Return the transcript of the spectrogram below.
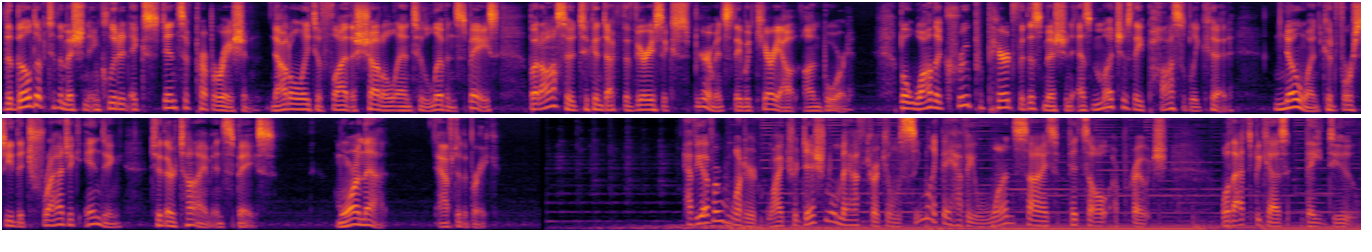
The build-up to the mission included extensive preparation, not only to fly the shuttle and to live in space, but also to conduct the various experiments they would carry out on board. But while the crew prepared for this mission as much as they possibly could, no one could foresee the tragic ending to their time in space. More on that after the break. Have you ever wondered why traditional math curriculums seem like they have a one size fits all approach? Well, that's because they do.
